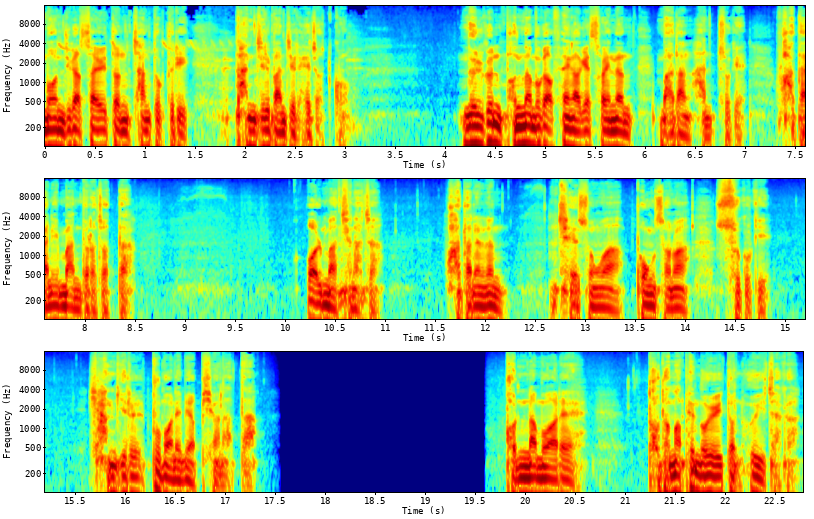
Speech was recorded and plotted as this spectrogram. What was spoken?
먼지가 쌓여있던 장독들이 반질반질해졌고 늙은 벚나무가 휑하게 서 있는 마당 한쪽에 화단이 만들어졌다. 얼마 지나자 화단에는 채송화, 봉선화, 수국이 향기를 뿜어내며 피어났다. 벚나무 아래 도담 앞에 놓여있던 의자가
